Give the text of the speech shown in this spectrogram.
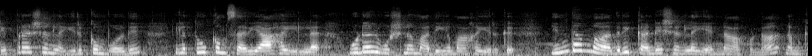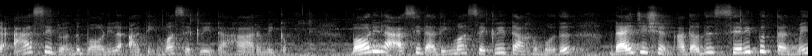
டிப்ரெஷனில் இருக்கும்போது இல்லை தூக்கம் சரியாக இல்லை உடல் உஷ்ணம் அதிகமாக இருக்குது இந்த மாதிரி கண்டிஷனில் என்ன ஆகும்னா நமக்கு ஆசிட் வந்து பாடியில் அதிகமாக செக்ரீட் ஆக ஆரம்பிக்கும். பாடியில் ஆசிட் அதிகமாக செக்ரீட் ஆகும்போது டைஜஷன் அதாவது செரிப்புத்தன்மை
